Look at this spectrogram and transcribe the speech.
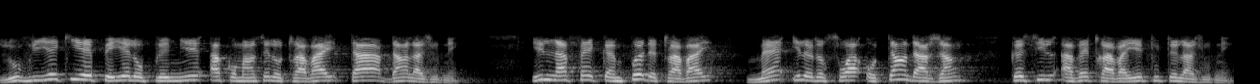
l'ouvrier qui est payé le premier a commencé le travail tard dans la journée. Il n'a fait qu'un peu de travail, mais il reçoit autant d'argent que s'il avait travaillé toute la journée.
